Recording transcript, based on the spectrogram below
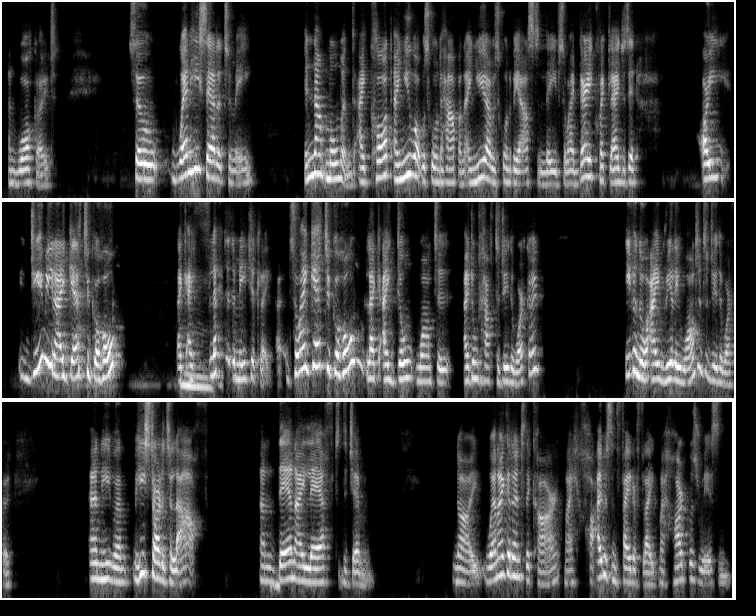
and walk out. So when he said it to me, in that moment, I caught, I knew what was going to happen. I knew I was going to be asked to leave. So I very quickly, I just said, Are you, do you mean I get to go home? Like mm. I flipped it immediately. So I get to go home. Like I don't want to, I don't have to do the workout, even though I really wanted to do the workout. And he went, he started to laugh. And then I left the gym. Now, when I got into the car, my I was in fight or flight. My heart was racing.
